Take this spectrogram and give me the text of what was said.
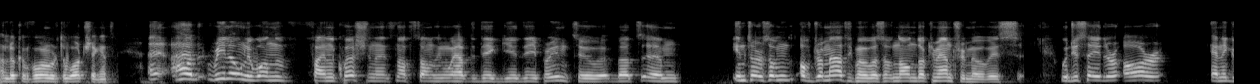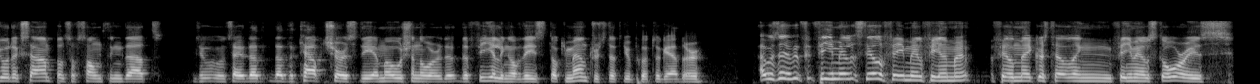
I'm looking forward to watching it. I, I had really only one final question, and it's not something we have to dig deeper into. But um, in terms of, of dramatic movies, of non-documentary movies, would you say there are any good examples of something that to say that that captures the emotion or the, the feeling of these documentaries that you put together? I would say female, still female film filmmakers telling female stories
